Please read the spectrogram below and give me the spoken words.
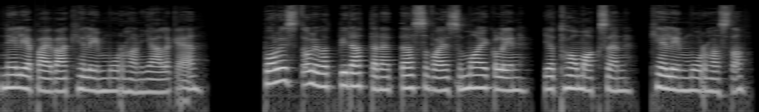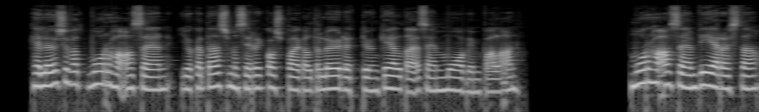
neljä päivää Kelin murhan jälkeen. Poliisit olivat pidättäneet tässä vaiheessa Michaelin ja Thomaksen Kelin murhasta. He löysivät murhaaseen, joka täsmäsi rikospaikalta löydettyyn keltaiseen muovinpalaan. Murhaaseen vierestä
